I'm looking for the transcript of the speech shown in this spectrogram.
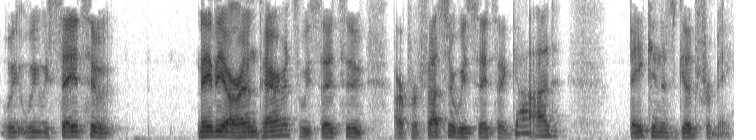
We, we, we say to maybe our own parents, we say to our professor, we say to God, bacon is good for me.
